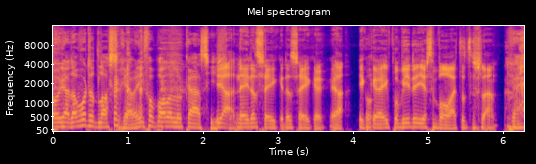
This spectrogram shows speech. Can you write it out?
Oh ja, dan wordt het lastig. Ja, in ieder geval op alle locaties. Ja, nee, dat zeker. Dat zeker. Ja. Ik, uh, ik probeer de eerste bal uit te slaan. Ja.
